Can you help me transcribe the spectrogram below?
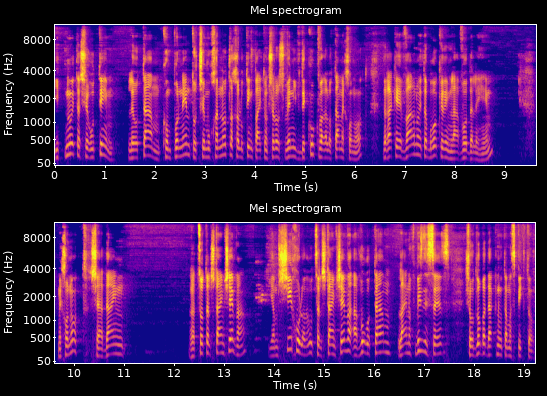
ייתנו את השירותים לאותן קומפוננטות שמוכנות לחלוטין Python 3 ונבדקו כבר על אותן מכונות ורק העברנו את הברוקרים לעבוד עליהם מכונות שעדיין רצות על 2.7 ימשיכו לרוץ על 2.7 עבור אותם line of businesses שעוד לא בדקנו אותם מספיק טוב.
